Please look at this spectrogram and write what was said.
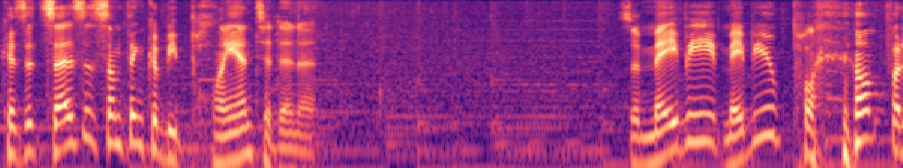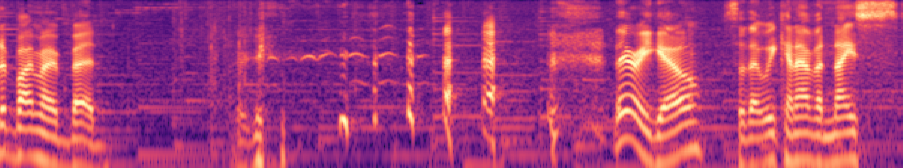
Because it says that something could be planted in it. So maybe, maybe you I'll put it by my bed. there we go. So that we can have a nice,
